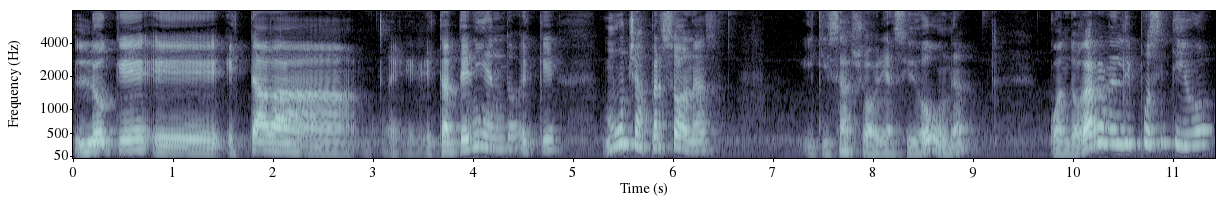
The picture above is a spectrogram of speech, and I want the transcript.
lo que eh, estaba, eh, está teniendo es que muchas personas y quizás yo habría sido una, cuando agarran el dispositivo,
